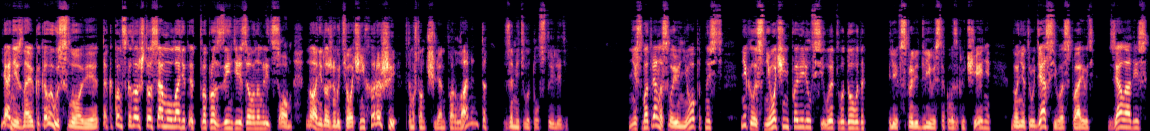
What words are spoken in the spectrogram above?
Я не знаю, каковы условия, так как он сказал, что сам уладит этот вопрос с заинтересованным лицом, но они должны быть очень хороши, потому что он член парламента, — заметила толстая леди. Несмотря на свою неопытность, Николас не очень поверил в силу этого довода — или в справедливость такого заключения, но, не трудясь его оспаривать, взял адрес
